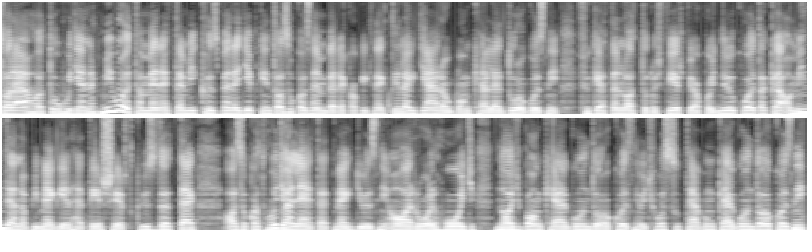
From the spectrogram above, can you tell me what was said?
található, hogy ennek mi volt a menete, miközben egyébként azok az emberek, akiknek tényleg gyárakban kellett dolgozni, függetlenül attól, hogy férfiak vagy nők voltak-e, a mindennapi megélhetésért küzdöttek, azokat hogyan lehetett meggyőzni arról, hogy nagyban kell gondolkozni, hogy hosszú távon kell gondolkozni,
